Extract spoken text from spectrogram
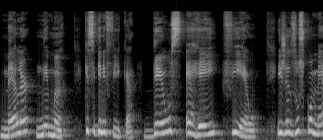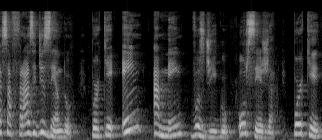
Meller Neman, que significa Deus é rei fiel. E Jesus começa a frase dizendo: Porque em Amém vos digo, ou seja, porque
